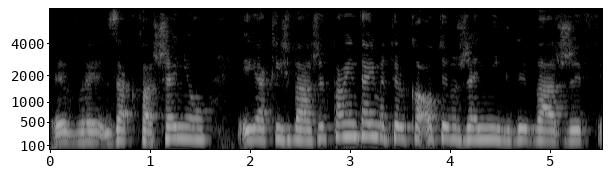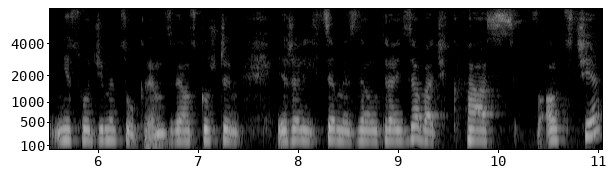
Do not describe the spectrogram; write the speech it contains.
w zakwaszeniu jakichś warzyw. Pamiętajmy tylko o tym, że nigdy warzyw nie słodzimy cukrem. W związku z czym, jeżeli chcemy zneutralizować kwas w occie,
